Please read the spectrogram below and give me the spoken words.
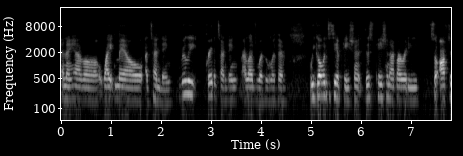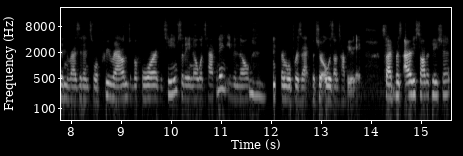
and I have a white male attending. Really great attending. I loved working with him. We go in to see a patient. This patient I've already so often residents will pre-round before the team so they know what's happening, even though mm-hmm. intern will present, but you're always on top of your game. So I, pres- I already saw the patient.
